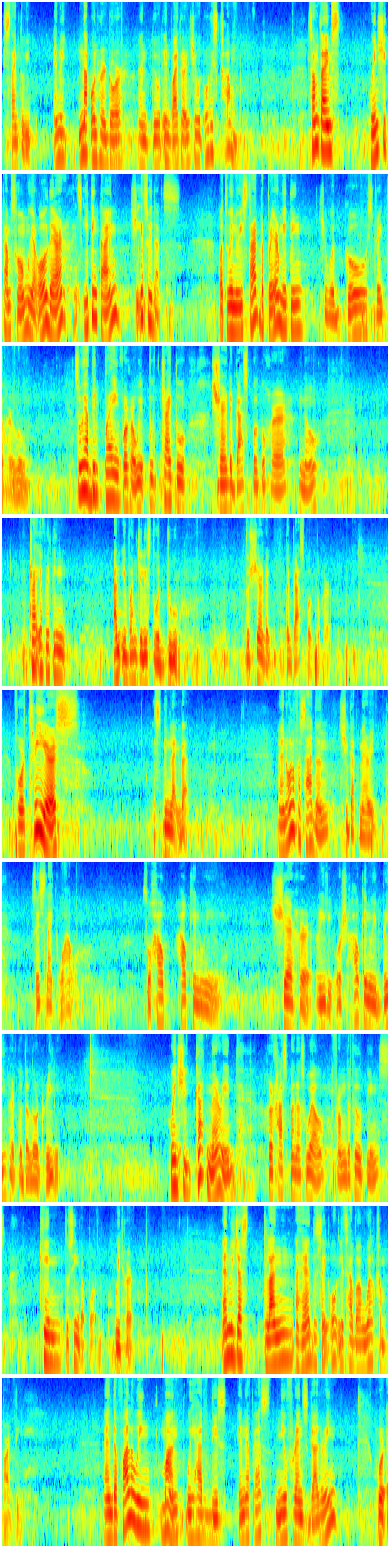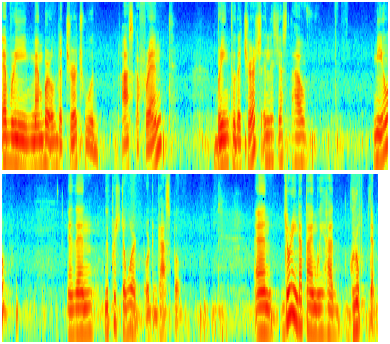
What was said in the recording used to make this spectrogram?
it's time to eat. And we knock on her door and we would invite her, and she would always come. Sometimes when she comes home, we are all there, it's eating time, she eats with us. But when we start the prayer meeting, she would go straight to her room. So we have been praying for her. We, we try to share the gospel to her, you know. Try everything an evangelist would do to share the, the gospel to her. For three years, it's been like that. And all of a sudden, she got married. So it's like, wow. So how, how can we share her really? Or how can we bring her to the Lord really? When she got married, her husband as well from the Philippines came to Singapore with her. And we just plan ahead to say, oh, let's have a welcome party. And the following month, we had this NFS, New Friends Gathering, where every member of the church would ask a friend, bring to the church, and let's just have meal. And then we preach the word or the gospel. And during that time, we had grouped them.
